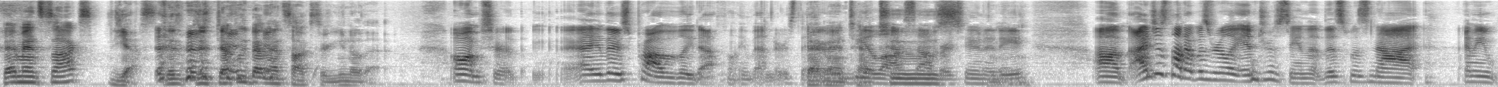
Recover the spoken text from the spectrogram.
Batman socks? Yes, there's, there's definitely Batman socks there. You know that. Oh, I'm sure. I, there's probably definitely vendors there. Batman It'd be a lost opportunity. Um, I just thought it was really interesting that this was not. I mean,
